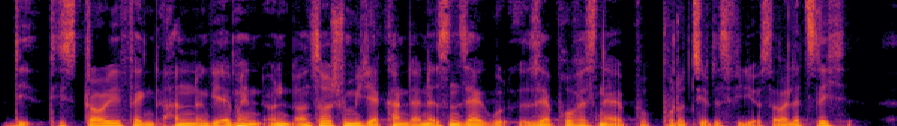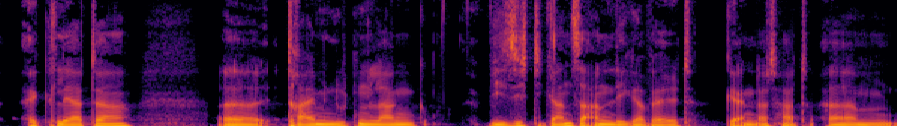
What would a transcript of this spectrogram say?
die, die Story fängt an, irgendwie, ich meine, und, und Social Media kann der, ne? Ist ein sehr gut, sehr professionell produziertes Video. Aber letztlich erklärt er äh, drei Minuten lang, wie sich die ganze Anlegerwelt geändert hat. Ähm,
